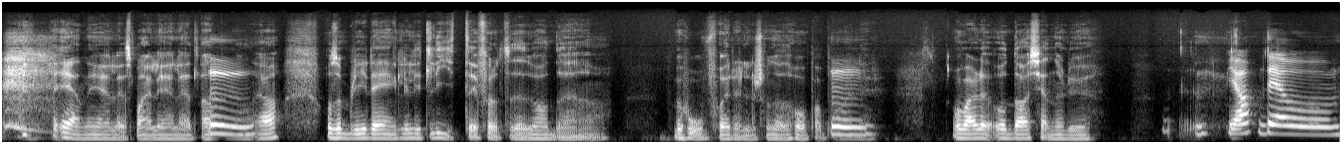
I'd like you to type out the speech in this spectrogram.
enig eller smiley eller et eller annet. Ja. Og så blir det egentlig litt lite i forhold til det du hadde behov for, eller som du hadde håpa på. Eller. Og, hva er det, og da kjenner du ja, det å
